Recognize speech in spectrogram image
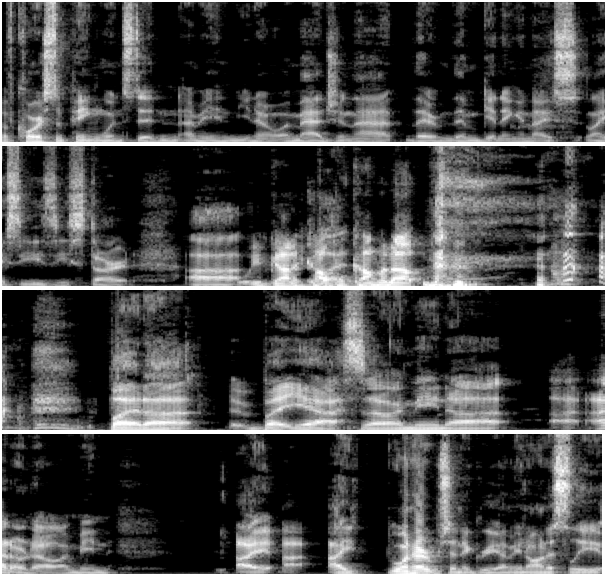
Of course, the Penguins didn't. I mean, you know, imagine that they're them getting a nice, nice, easy start. Uh, We've got a couple but, coming up. but uh, but yeah. So I mean, uh, I, I don't know. I mean, I, I 100% agree. I mean, honestly,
